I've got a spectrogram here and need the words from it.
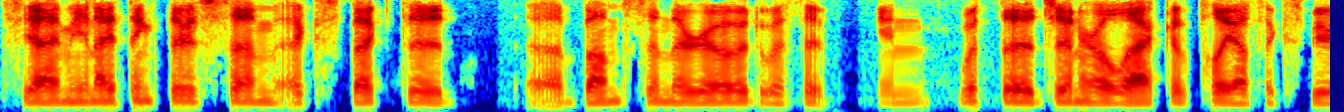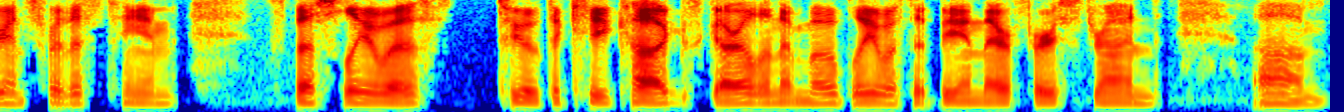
so yeah, I mean, I think there's some expected uh, bumps in the road with it being with the general lack of playoff experience for this team, especially with two of the key cogs, Garland and Mobley, with it being their first run. Um,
